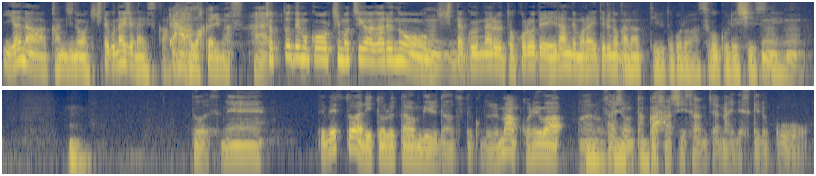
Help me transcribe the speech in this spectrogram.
嫌な感じのは聞きたくないじゃないですか。ああ、わかります。はい。ちょっとでもこう気持ちが上がるのを聞きたくなるところで選んでもらえてるのかなっていうところはすごく嬉しいですね。うんうんうんそうですね。で、ベストはリトルタウンビルダーズということで、まあこれは、あの、最初の高橋さんじゃないですけど、こう、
